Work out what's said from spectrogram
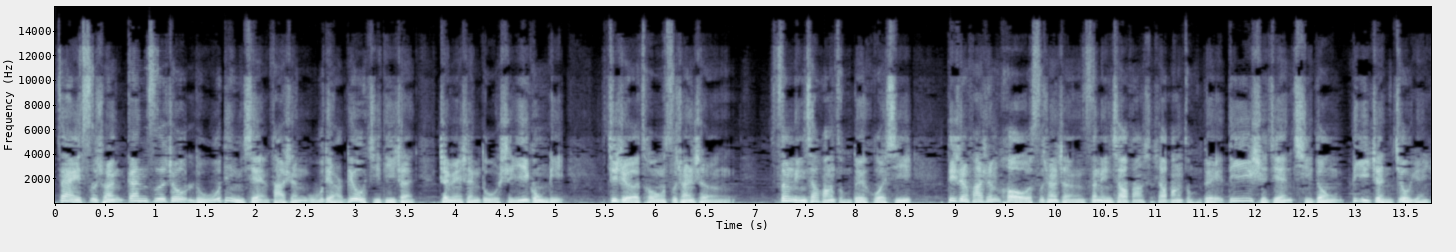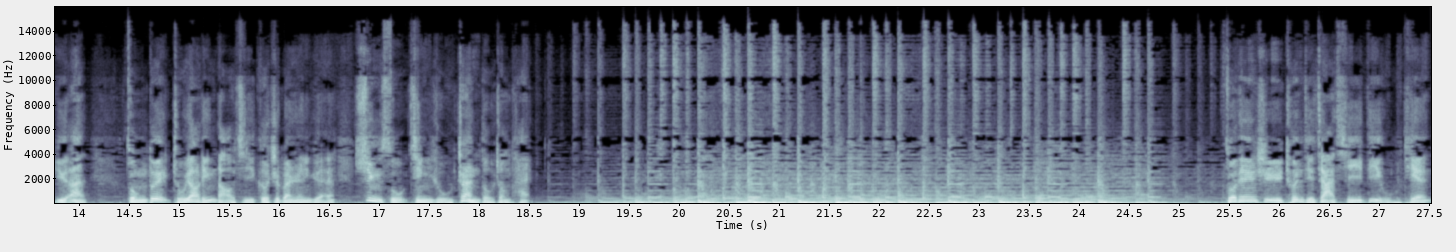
在四川甘孜州泸定县发生五点六级地震，震源深度十一公里。记者从四川省森林消防总队获悉，地震发生后，四川省森林消防消防总队第一时间启动地震救援预案，总队主要领导及各值班人员迅速进入战斗状态。昨天是春节假期第五天，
